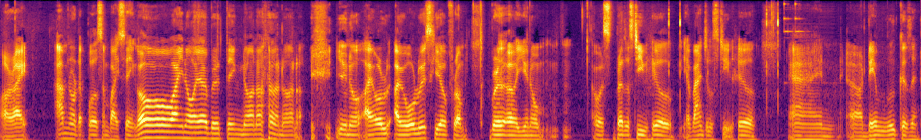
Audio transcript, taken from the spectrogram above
All right i'm not a person by saying oh i know everything. No no no no no. You know i al- i always hear from brother uh, you know our brother steve hill evangelist steve hill and uh, dave wilkerson.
